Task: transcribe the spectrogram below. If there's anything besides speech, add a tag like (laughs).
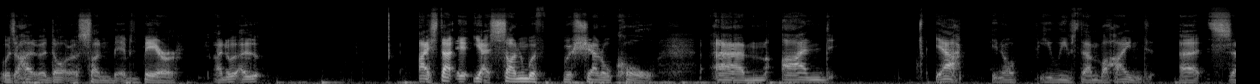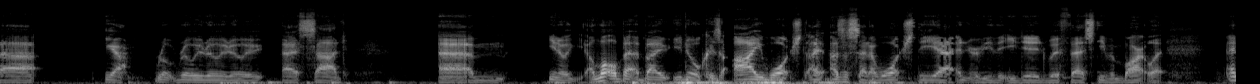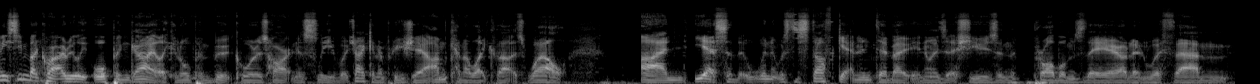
was a, a daughter, a son, but it was Bear. I know. I, I start, yeah, son with with Cheryl Cole, um, and yeah, you know, he leaves them behind. it's uh, yeah, really, really, really uh, sad. Um, you know, a little bit about you know, because I watched, I, as I said, I watched the uh, interview that he did with uh, Steven Bartlett and he seemed like quite a really open guy, like an open book, wore his heart in his sleeve, which I can appreciate. I'm kind of like that as well. And yes, yeah, so when it was the stuff getting into about you know his issues and the problems there, and with um,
